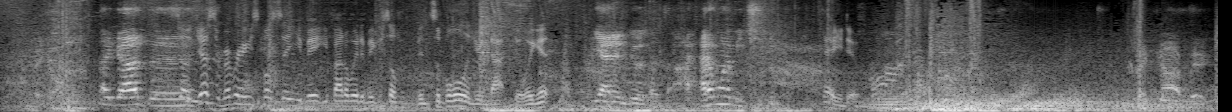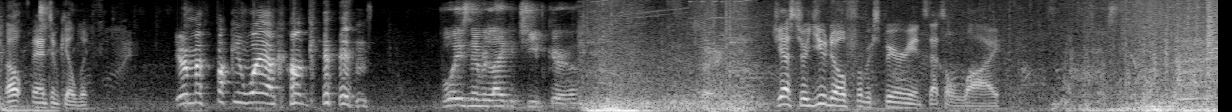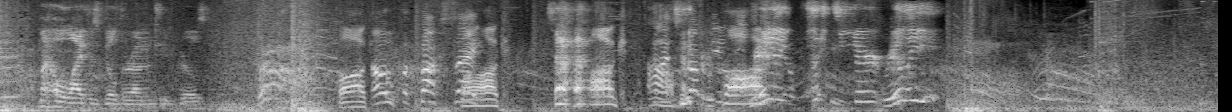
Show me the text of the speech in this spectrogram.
got this. So, Jess, remember how you're supposed to say you made you found a way to make yourself invincible and you're not doing it? yeah, I didn't do it that time. I, I don't want to be cheap. Yeah, you do. Oh, Phantom killed me. You're in my fucking way, I can't get in. Boys never like a cheap girl. Jester, you know from experience that's a lie. My whole life is built around cheap girls. Bonk. Oh, for fuck's sake! Bonk. Bonk. Oh, Stop being- Bonk. Really? Really, Peter? Really?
